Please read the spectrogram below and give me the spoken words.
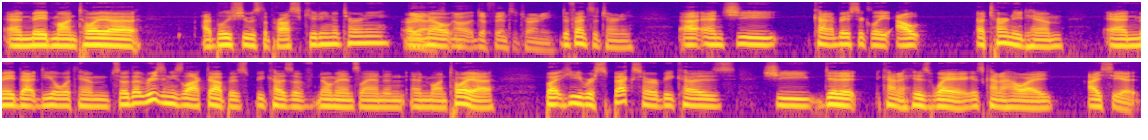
and made Montoya, I believe she was the prosecuting attorney, or yeah, no, no, defense attorney. defense attorney, uh, and she kind of basically out attorneyed him and made that deal with him. So the reason he's locked up is because of No Man's Land and, and Montoya, but he respects her because she did it kind of his way. Is kind of how I I see it.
